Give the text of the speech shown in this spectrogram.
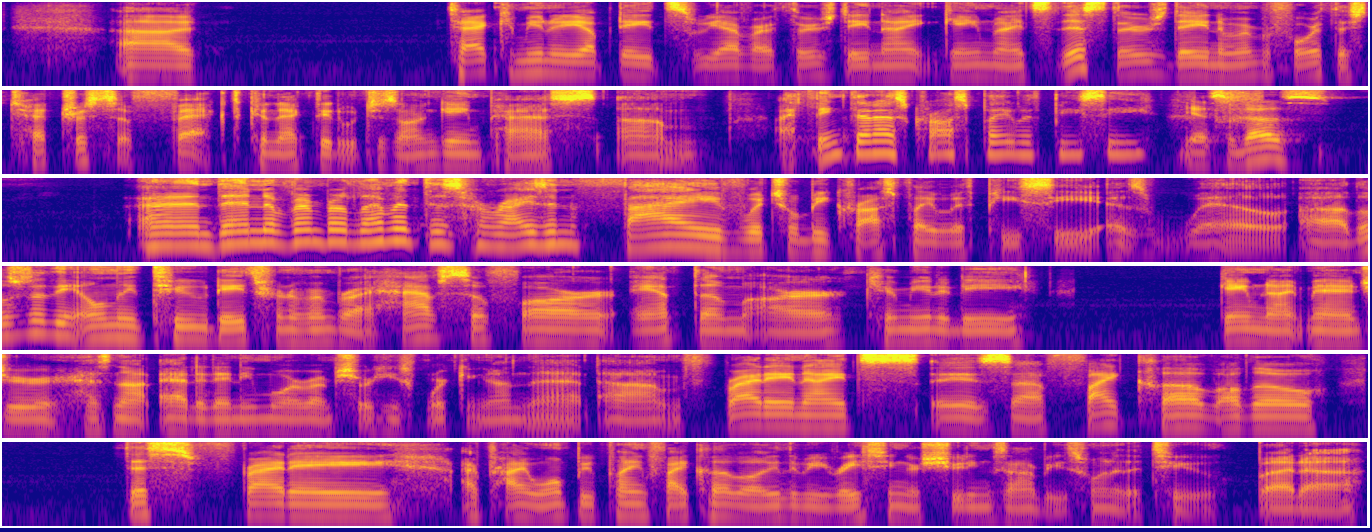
Uh, Tag community updates. We have our Thursday night game nights. This Thursday, November 4th, is Tetris Effect Connected, which is on Game Pass. Um, I think that has crossplay with PC. Yes, it does. And then November 11th is Horizon 5, which will be crossplay with PC as well. Uh, those are the only two dates for November I have so far. Anthem, our community game night manager, has not added any more. I'm sure he's working on that. Um, Friday nights is uh, Fight Club, although this Friday I probably won't be playing Fight Club. I'll either be racing or shooting zombies, one of the two. But uh,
